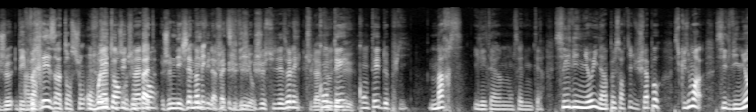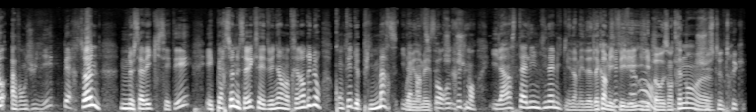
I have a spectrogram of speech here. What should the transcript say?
jeu des Alors, vraies intentions on voyait tout de suite une patte je n'ai jamais Non, mais vu la je- patte je, Silvino je- je suis désolé. Tu l'as vu au Conte, début. Conte, depuis mars, il était annoncé à l'Inter. Silvino, il est un peu sorti du chapeau. Excuse-moi, Silvino, avant juillet, personne ne savait qui c'était et personne ne savait que ça allait devenir l'entraîneur de Lyon. Conte, depuis mars, il Oui, a participé au je- recrutement. Il a installé une dynamique. mais non mais d'accord mais fait- il, est- il est différent. pas aux entraînements euh. Juste un truc,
